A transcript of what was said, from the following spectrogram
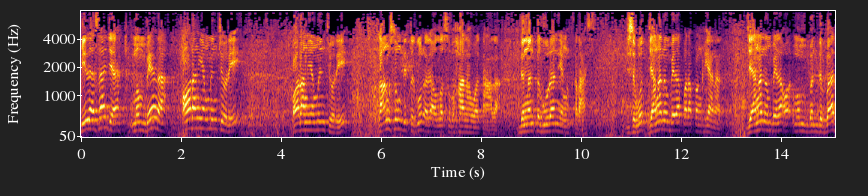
Bila saja membela orang yang mencuri, orang yang mencuri langsung ditegur oleh Allah Subhanahu wa taala dengan teguran yang keras. Disebut jangan membela para pengkhianat. Jangan membela mendebat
